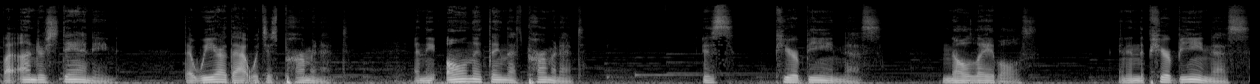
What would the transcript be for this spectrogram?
by understanding that we are that which is permanent. And the only thing that's permanent is pure beingness, no labels. And in the pure beingness,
